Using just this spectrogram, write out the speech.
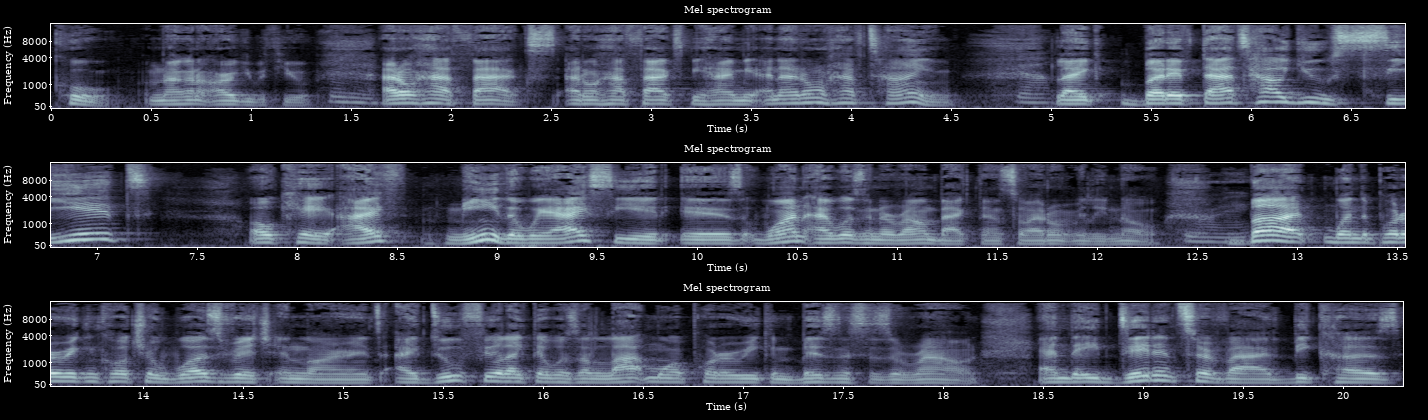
cool. I'm not gonna argue with you. Mm-hmm. I don't have facts. I don't have facts behind me, and I don't have time. Yeah. Like, but if that's how you see it, okay. I me the way I see it is one. I wasn't around back then, so I don't really know. Right. But when the Puerto Rican culture was rich in Lawrence, I do feel like there was a lot more Puerto Rican businesses around, and they didn't survive because.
